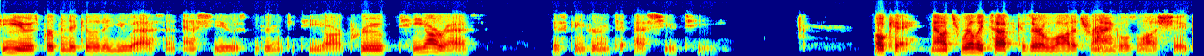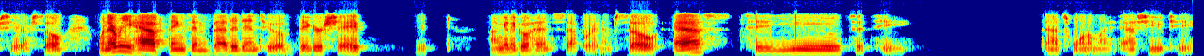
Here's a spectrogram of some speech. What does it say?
TU is perpendicular to US, and SU is congruent to TR. Prove TRS is congruent to SUT. Okay, now it's really tough because there are a lot of triangles, a lot of shapes here. So whenever you have things embedded into a bigger shape, I'm going to go ahead and separate them. So S to U to T. That's one of my SUT.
